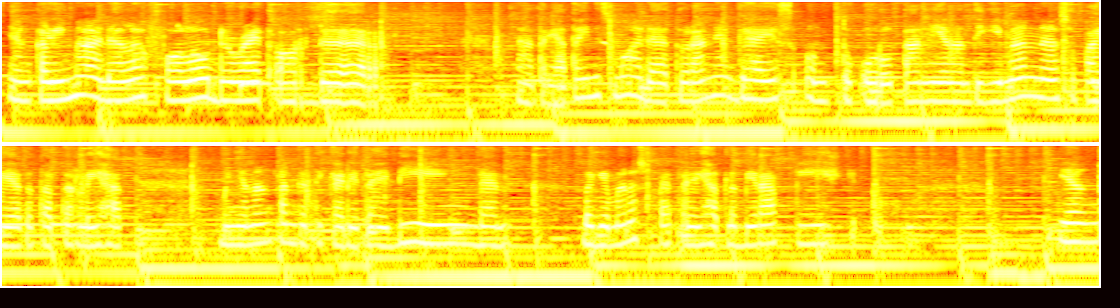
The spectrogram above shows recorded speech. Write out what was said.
Yang kelima adalah follow the right order. Nah, ternyata ini semua ada aturannya, guys, untuk urutannya nanti gimana supaya tetap terlihat menyenangkan ketika di trading dan bagaimana supaya terlihat lebih rapih gitu. Yang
